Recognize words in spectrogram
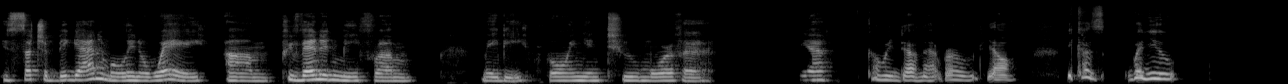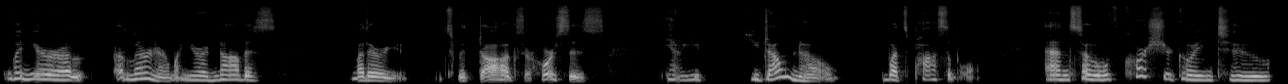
is such a big animal in a way um, prevented me from maybe going into more of a yeah. Going down that road yeah. Because when you when you're a, a learner when you're a novice whether it's with dogs or horses you know you you don't know what's possible. And so of course you're going to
